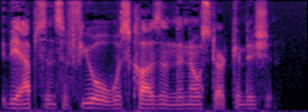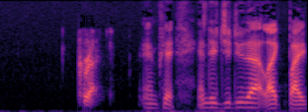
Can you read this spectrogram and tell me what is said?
the absence of fuel was causing the no start condition. Okay, and did you do that like by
